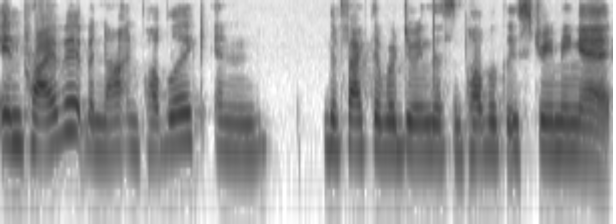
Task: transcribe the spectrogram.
in private, but not in public. And the fact that we're doing this and publicly streaming it,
